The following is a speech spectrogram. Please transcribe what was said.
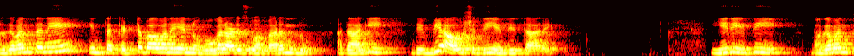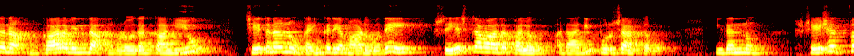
ಭಗವಂತನೇ ಇಂಥ ಕೆಟ್ಟ ಭಾವನೆಯನ್ನು ಹೋಗಲಾಡಿಸುವ ಮರಂದು ಅದಾಗಿ ದಿವ್ಯ ಔಷಧಿ ಎಂದಿದ್ದಾರೆ. ಈ ರೀತಿ ಭಗವಂತನ ಮುಖಾರವಿಂದ ಅರುಳೋದಕ್ಕಾಗಿಯೂ ಚೇತನನ್ನು ಕೈಂಕರ್ಯ ಮಾಡುವುದೇ ಶ್ರೇಷ್ಠವಾದ ಫಲವು ಅದಾಗಿ ಪುರುಷಾರ್ಥವು. ಇದನ್ನು ಶ್ರೇಷ್ಠತ್ವ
